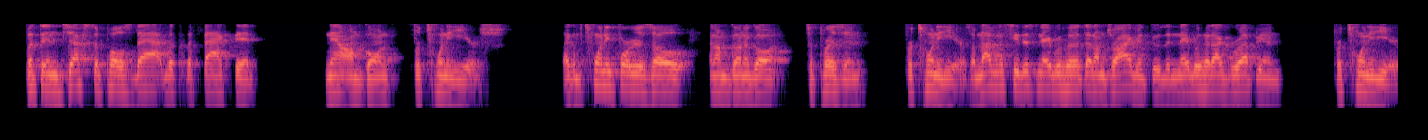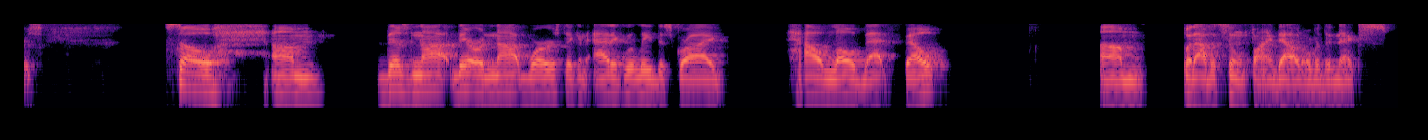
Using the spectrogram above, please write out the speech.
But then juxtapose that with the fact that now I'm going for 20 years. Like I'm 24 years old and I'm gonna go to prison for 20 years. I'm not going to see this neighborhood that I'm driving through, the neighborhood I grew up in, for 20 years. So um, there's not there are not words that can adequately describe how low that felt. Um, but I would soon find out over the next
